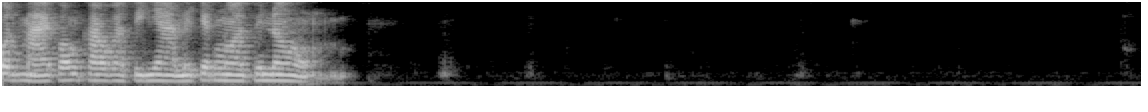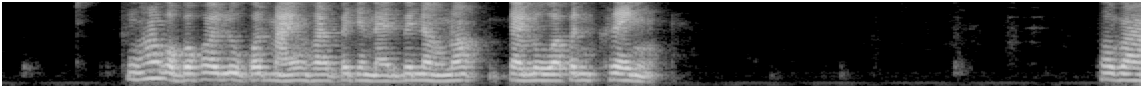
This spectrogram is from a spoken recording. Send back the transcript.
กฎหมายของเขาก็สิยากในจักหน่อยพี่น้องพวกเฮาก็บ่ค่อยรู้กฎหมายของเขาเป็นจังได๋พี่น้องเนาะแต่รู้ว่าเป็นเคร่งเพราะว่า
